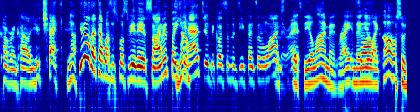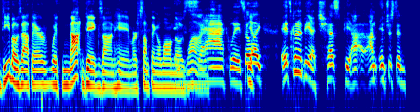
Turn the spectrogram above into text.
covering Kyle Juszczyk. Yeah, you know that that wasn't supposed to be the assignment, but no. he had to because of the defensive alignment, it's, right? It's the alignment, right? And then so, you're like, oh, so Deebo's out there with not Diggs on him or something along those exactly. lines. Exactly. So yeah. like, it's going to be a chess piece. I, I'm interested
